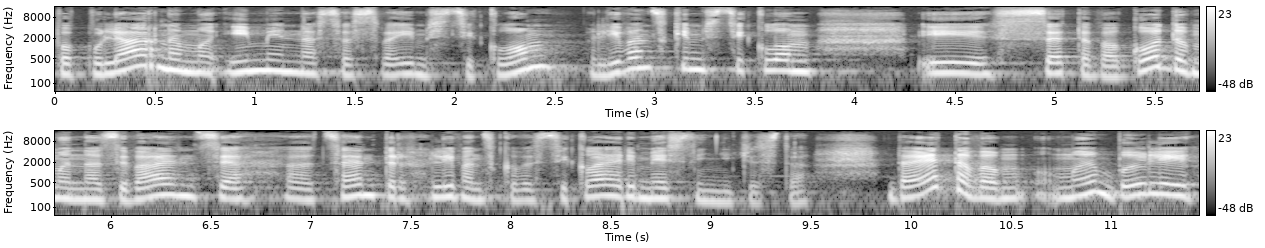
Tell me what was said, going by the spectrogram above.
Популярны мы именно со своим стеклом, ливанским стеклом, и с этого года мы называемся э, Центр ливанского стекла и ремесленничества. До этого мы были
